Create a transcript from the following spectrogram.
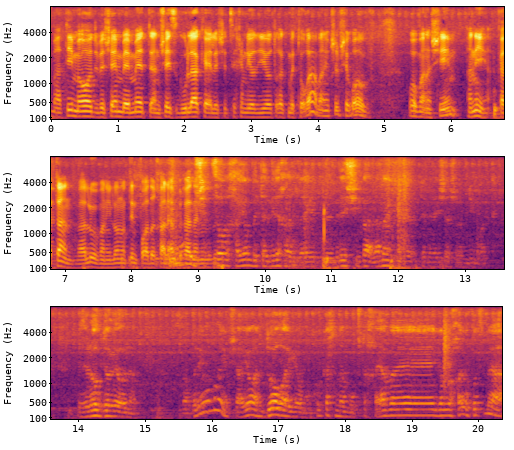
מעטים מאוד ושהם באמת אנשי סגולה כאלה שצריכים להיות, להיות רק בתורה, אבל אני חושב שרוב, רוב האנשים, אני הקטן והעלוב, אני לא נותן פה הדרכה לאף אחד, אני... שצורך היום בתלמידי ישיבה, למה הם תלמידי ישיבה שלומדים רק? וזה לא גדולי עולם. והרבנים אומרים שהיום, הדור היום הוא כל כך נמוך, שאתה חייב אה, גם לא חייב, חוץ מה...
